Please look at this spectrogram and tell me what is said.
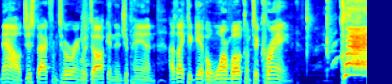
Now, just back from touring with Dawkins in Japan, I'd like to give a warm welcome to Crain. Crain!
